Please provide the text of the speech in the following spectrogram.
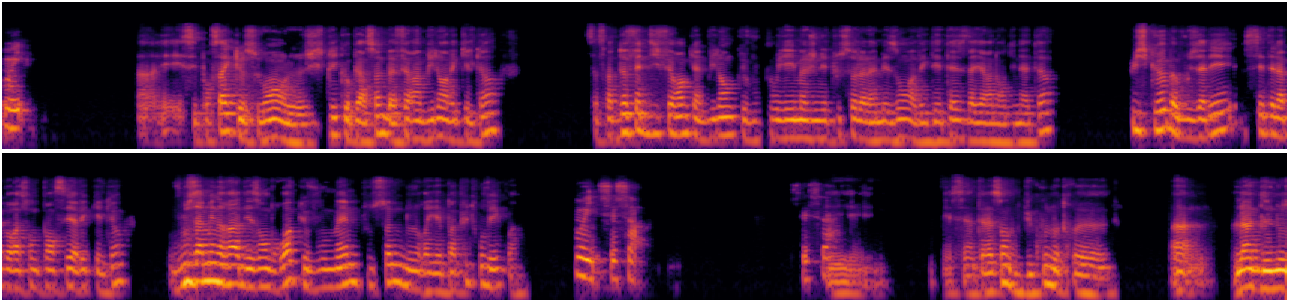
Oui. Hein, et c'est pour ça que souvent j'explique aux personnes, bah, faire un bilan avec quelqu'un, ça sera deux faits différents qu'un bilan que vous pourriez imaginer tout seul à la maison avec des tests derrière un ordinateur, puisque bah, vous allez, cette élaboration de pensée avec quelqu'un, vous amènera à des endroits que vous-même, tout seul, n'auriez pas pu trouver. Quoi. Oui, c'est ça. C'est ça. Et, c'est intéressant. Du coup, notre l'un de nos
